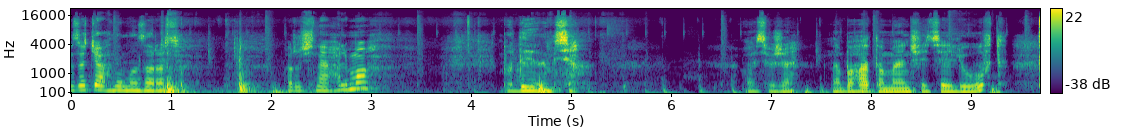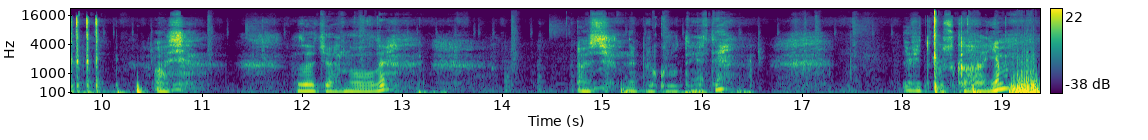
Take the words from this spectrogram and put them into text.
Затягнемо зараз ручне гальмо. Подивимося. Ось вже набагато менший цей люфт. Ось. Затягнули. Ось, не прокрутити. Відпускаємо.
